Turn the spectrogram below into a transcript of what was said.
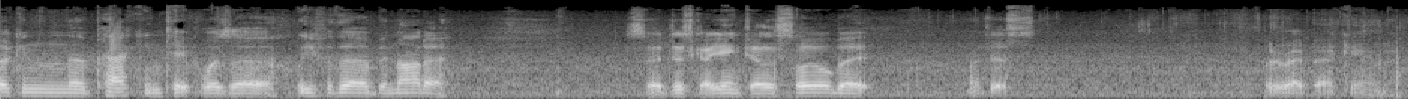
Stuck in the packing tape was a leaf of the Banana. So it just got yanked out of the soil, but I'll just put it right back in.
